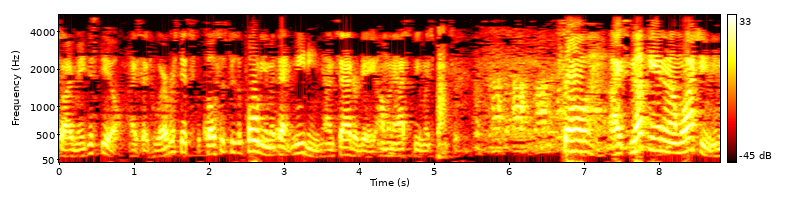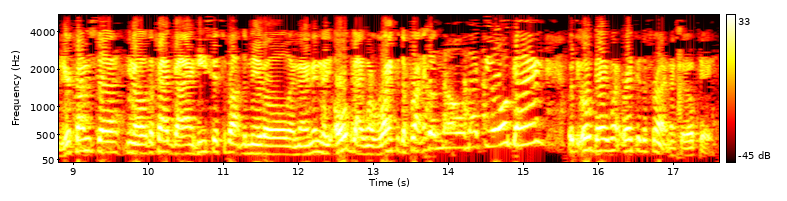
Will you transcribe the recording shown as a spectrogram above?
So I made this deal. I said, whoever sits the closest to the podium at that meeting on Saturday, I'm going to ask to be my sponsor. so I snuck in and I'm watching, and here comes the, you know, the fat guy, and he sits about in the middle, and then the old guy went right to the front. And I go, no, not the old guy. But the old guy went right to the front. And I said, okay,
